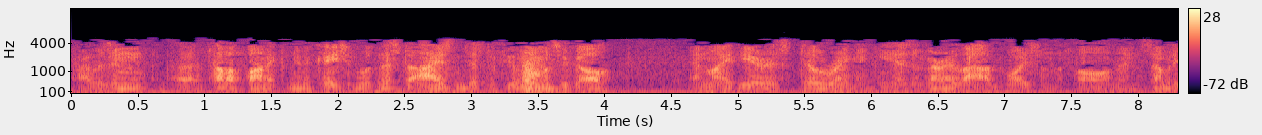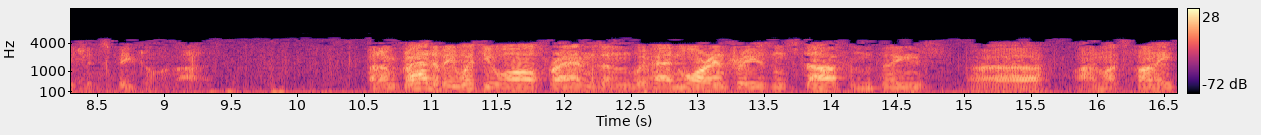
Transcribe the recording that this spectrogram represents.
I was in uh, telephonic communication with Mr. Eisen just a few moments ago, and my ear is still ringing. He has a very loud voice on the phone, and somebody should speak to him about it. But I'm glad to be with you all, friends, and we've had more entries and stuff and things uh, on what's funny.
